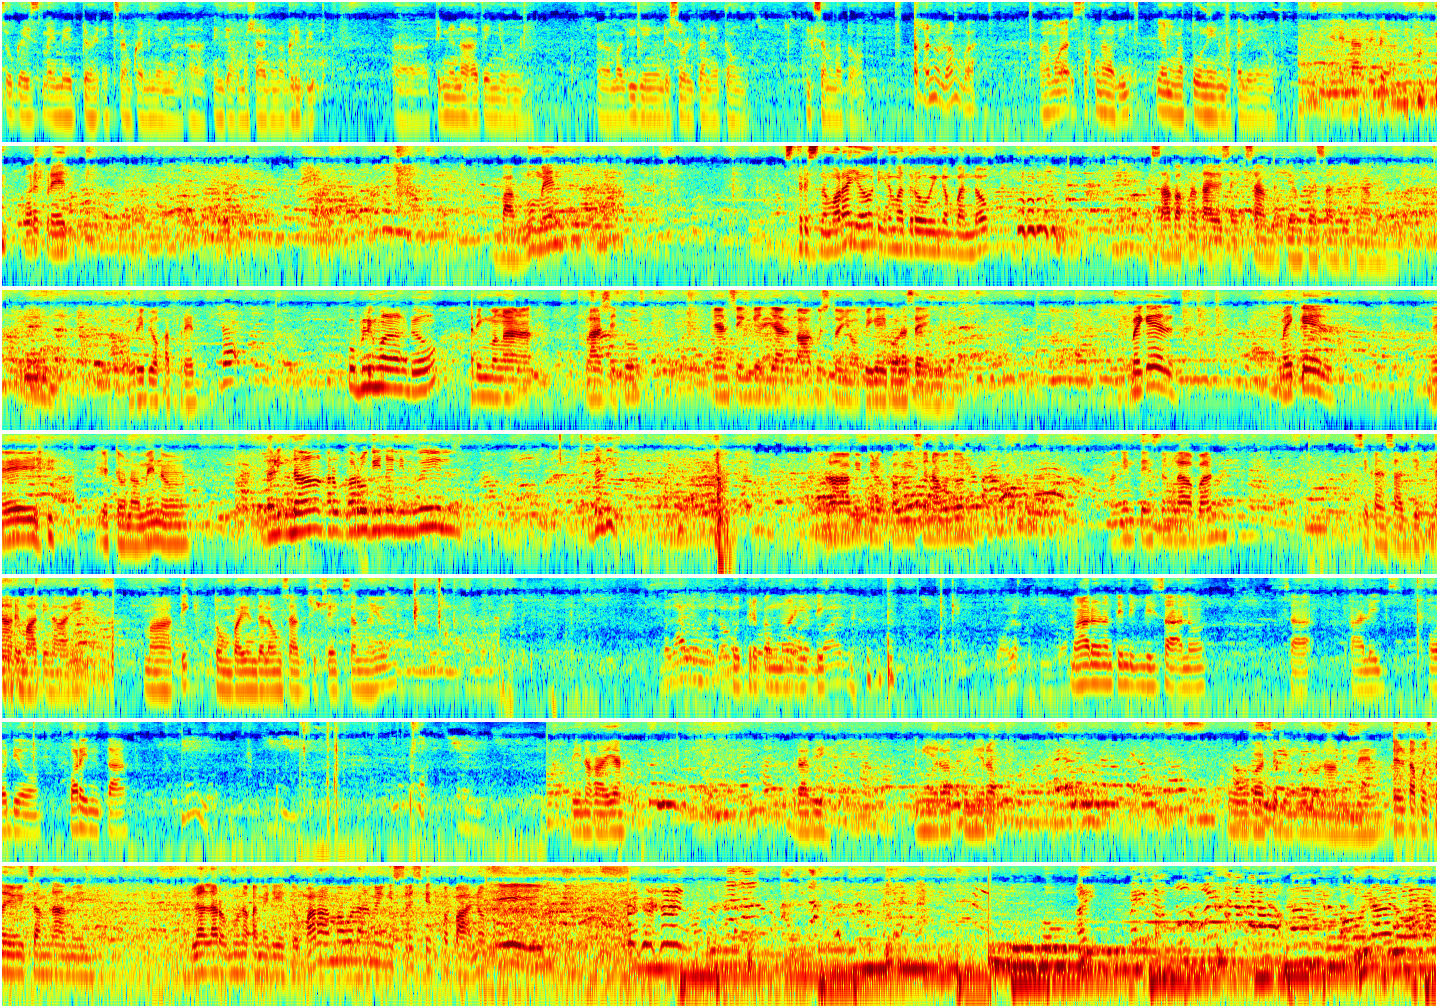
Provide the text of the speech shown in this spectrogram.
So guys, may midterm exam kami ngayon at hindi ako masyadong mag-review. Ah, tingnan natin yung ah, magiging resulta nitong exam na to. Ano lang ba? Ah, mga stock knowledge. Yan mga tunay na matalino. Singilin natin yun. Pare Fred. Bango men. Stress na marayo, di na madrawing ang bandok. Nasabak na tayo sa exam at yung first subject namin. Review ka Fred. Problemado. Ating mga klasiko. Yan, single yan. Baka gusto nyo, bigay ko na sa inyo. Michael! Michael! Hey! Ito namin, oh. Dali na, arog-arogin na ni Will. Dali. Grabe, pinagpawisan ako doon. Ang intense ng laban. Second subject na, remati na kani. Matik, tumba yung dalawang subject sa exam ngayon. Good trip ang mga itik. Mahalo ng tindig sa ano, sa college. Audio, 40. Hindi na kaya. Grabe. Ang hirap, ang hirap. Mababasag yung ulo namin, men. Tapos na yung exam namin. Lalaro muna kami dito para mawala naman yung stress kahit paano. Hey! Ay! Oo yan, oo yan.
